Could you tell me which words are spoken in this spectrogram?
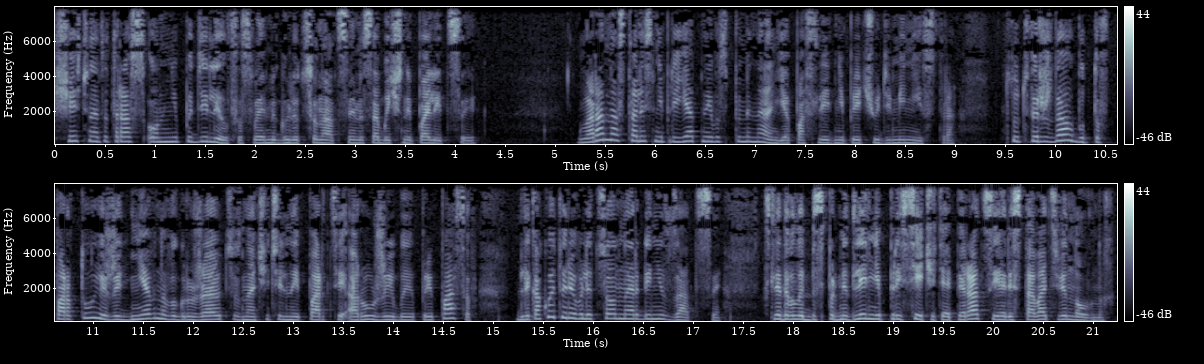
К счастью, на этот раз он не поделился своими галлюцинациями с обычной полицией. У Лорана остались неприятные воспоминания о последней причуде министра – тот утверждал, будто в порту ежедневно выгружаются значительные партии оружия и боеприпасов для какой-то революционной организации. Следовало без промедления пресечь эти операции и арестовать виновных.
